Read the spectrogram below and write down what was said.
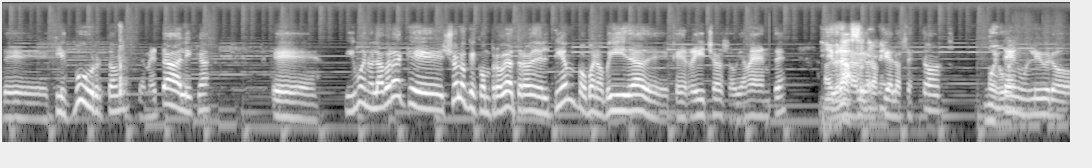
de Cliff Burton, de Metallica. Eh, y bueno, la verdad que yo lo que comprobé a través del tiempo, bueno, Vida de Keith Richards, obviamente. alguna Librazo biografía también. de los Stones. Muy Tengo bueno. un libro,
